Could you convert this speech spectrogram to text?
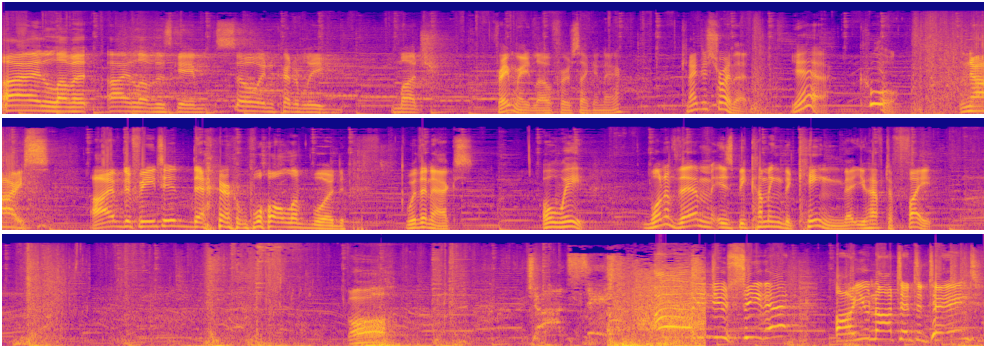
I love it. I love this game so incredibly much. Frame rate low for a second there. Can I destroy that? Yeah, cool. Nice. I've defeated their wall of wood with an axe. Oh, wait. One of them is becoming the king that you have to fight. Oh. John C. Oh, did you see that? Are you not entertained?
